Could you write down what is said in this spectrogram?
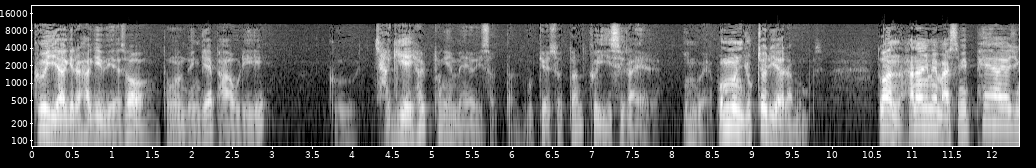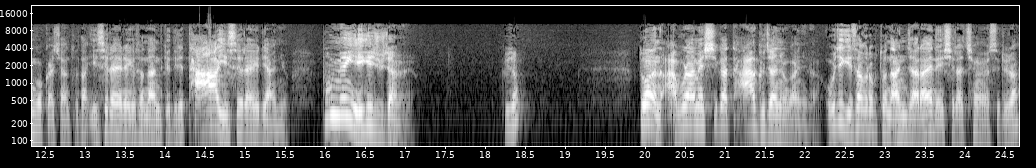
그 이야기를 하기 위해서 동원된 게 바울이 그 자기의 혈통에 매여 있었던, 묶여 있었던 그 이스라엘인 거예요. 본문 6절 이하를 한번 보세요. 또한 하나님의 말씀이 폐하여진 것 같지 않도다. 이스라엘에게서 난 그들이 다 이스라엘이 아니요. 분명히 얘기해 주잖아요. 그죠? 또한 아브라함의 씨가 다 그 자녀가 아니라 오직 이삭으로부터 난 자라의 내 씨라 칭하였으리라.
